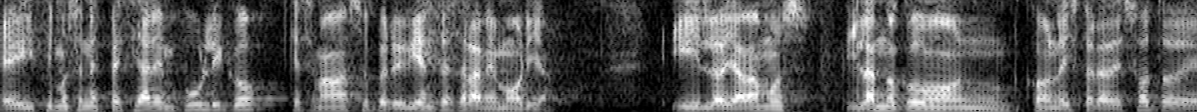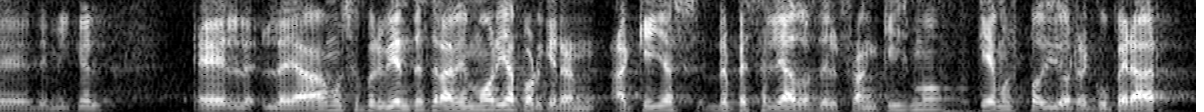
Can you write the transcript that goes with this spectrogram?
eh, hicimos un especial en público que se llamaba Supervivientes de la Memoria. Y lo llamamos, hilando con, con la historia de Soto, de, de Miquel, eh, lo llamamos Supervivientes de la Memoria porque eran aquellos represaliados del franquismo que hemos podido recuperar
